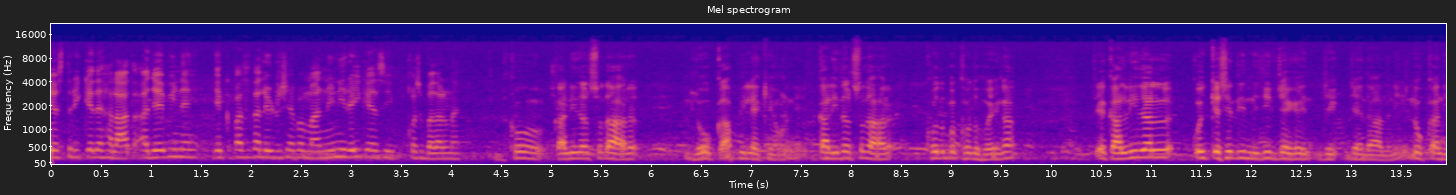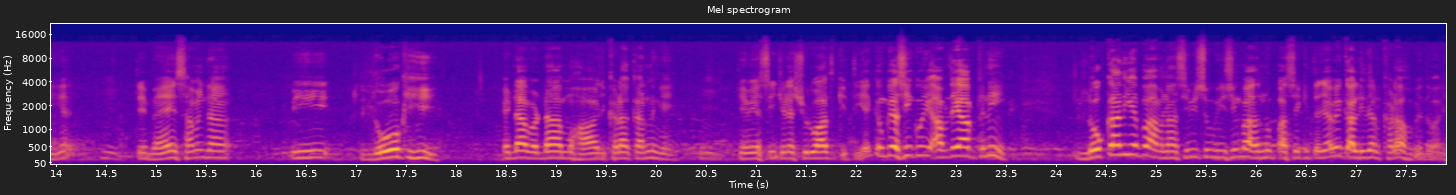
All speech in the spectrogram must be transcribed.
ਜਿਸ ਤਰੀਕੇ ਦੇ ਹਾਲਾਤ ਅਜੇ ਵੀ ਨੇ? ਇੱਕ ਪਾਸੇ ਤਾਂ ਲੀਡਰਸ਼ਿਪ ਮੰਨ ਹੀ ਨਹੀਂ ਰਹੀ ਕਿ ਅਸੀਂ ਕੁਝ ਬਦਲਣਾ ਦੇਖੋ ਅਕਾਲੀ ਦਲ ਸੁਧਾਰ ਲੋਕ ਆਪ ਹੀ ਲੈ ਕੇ ਆਉਣਗੇ। ਅਕਾਲੀ ਦਲ ਸੁਧਾਰ ਖੁਦ ਬਖੁਦ ਹੋਏਗਾ ਤੇ ਅਕਾਲੀ ਦਲ ਕੋਈ ਕਿਸੇ ਦੀ ਨਿੱਜੀ ਜਾਇਦਾਦ ਨਹੀਂ ਲੋਕਾਂ ਦੀ ਹੈ। ਤੇ ਮੈਂ ਇਹ ਸਮਝਦਾ ਵੀ ਲੋਕ ਹੀ ਐਡਾ ਵੱਡਾ ਮੁਹਾਜ ਖੜਾ ਕਰਨਗੇ। ਜਿਵੇਂ ਅਸੀਂ ਜਿਹੜਾ ਸ਼ੁਰੂਆਤ ਕੀਤੀ ਹੈ ਕਿਉਂਕਿ ਅਸੀਂ ਕੋਈ ਆਪਦੇ ਆਪ 'ਚ ਨਹੀਂ। ਲੋਕਾਂ ਦੀ ਇਹ ਭਾਵਨਾ ਸੀ ਵੀ ਸੁਖਬੀਰ ਸਿੰਘ ਬਾਦਲ ਨੂੰ ਪਾਸੇ ਕੀਤਾ ਜਾਵੇ ਅਕਾਲੀ ਦਲ ਖੜਾ ਹੋਵੇ ਦੁਆਰੇ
